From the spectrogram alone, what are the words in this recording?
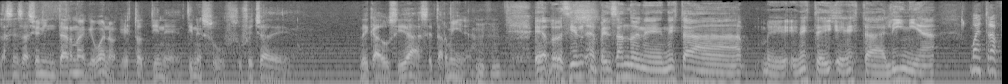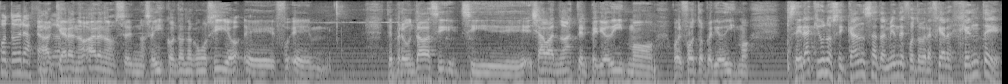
la sensación interna que bueno, que esto tiene, tiene su, su fecha de, de caducidad, se termina. Eh, recién eh, pensando en, en esta eh, en este en esta línea Muestra fotográfica. ah, que ahora no ahora nos, nos seguís contando cómo siguió eh, eh, te preguntaba si, si ya abandonaste el periodismo o el fotoperiodismo. ¿Será que uno se cansa también de fotografiar gente?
